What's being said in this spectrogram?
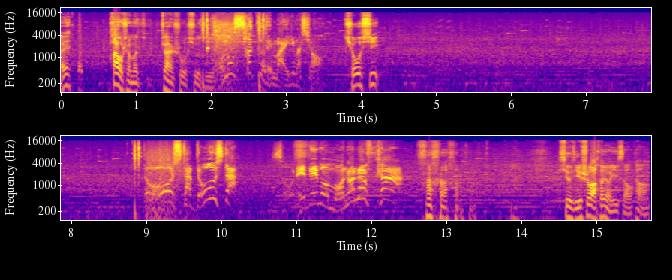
哎，他有什么战术？秀吉。秋夕。どうしたどうした？それでももののふか。哈哈哈！秀吉说话很有意思，我看啊。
